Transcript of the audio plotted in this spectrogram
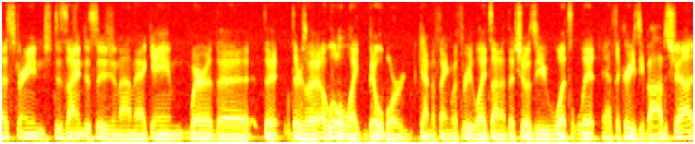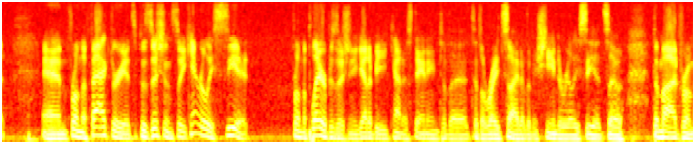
a strange design decision on that game where the, the there's a, a little like billboard kind of thing with three lights on it that shows you what's lit at the Crazy Bob's shot, and from the factory it's positioned so you can't really see it from the player position. You got to be kind of standing to the to the right side of the machine to really see it. So the mod from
